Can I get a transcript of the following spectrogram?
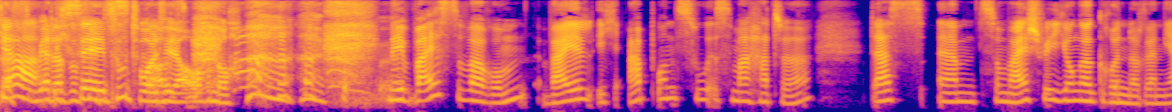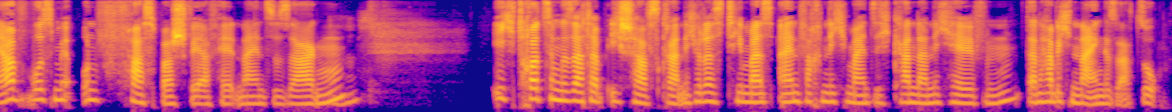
Dass ja, mir das ich so viel selbst wollte ja auch noch. Nee, weißt du warum? Weil ich ab und zu es mal hatte, dass ähm, zum Beispiel junge Gründerinnen, ja, wo es mir unfassbar schwer fällt, Nein zu sagen, Mhm. ich trotzdem gesagt habe, ich schaff's gerade nicht oder das Thema ist einfach nicht meins, ich kann da nicht helfen, dann habe ich Nein gesagt. So.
